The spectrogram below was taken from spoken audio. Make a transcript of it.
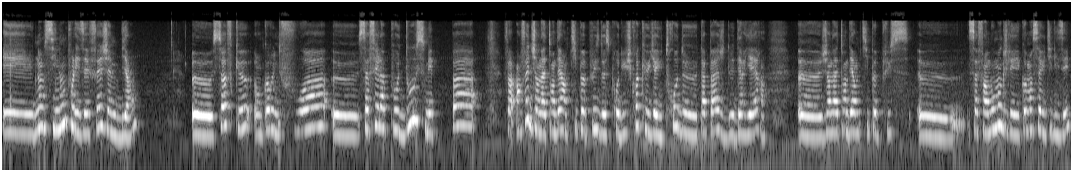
Et non, sinon pour les effets, j'aime bien. Sauf que, encore une fois, ça fait la peau douce, mais pas Enfin, en fait, j'en attendais un petit peu plus de ce produit. Je crois qu'il y a eu trop de tapage de derrière. Euh, j'en attendais un petit peu plus. Euh, ça fait un moment que je l'ai commencé à utiliser.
